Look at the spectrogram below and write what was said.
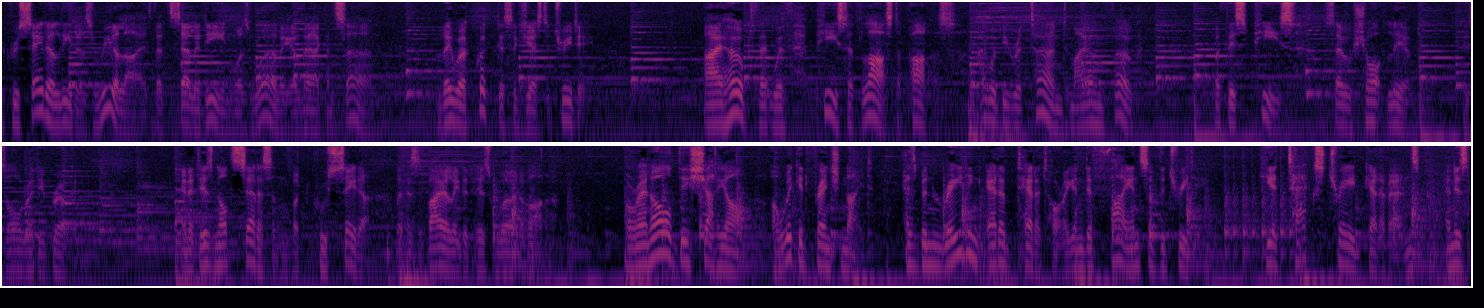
the crusader leaders realized that Saladin was worthy of their concern. They were quick to suggest a treaty. I hoped that with peace at last upon us, I would be returned to my own folk. But this peace, so short-lived, is already broken. And it is not Saracen, but Crusader, that has violated his word of honor. Renaud de Chatillon, a wicked French knight, has been raiding Arab territory in defiance of the treaty. He attacks trade caravans, and his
